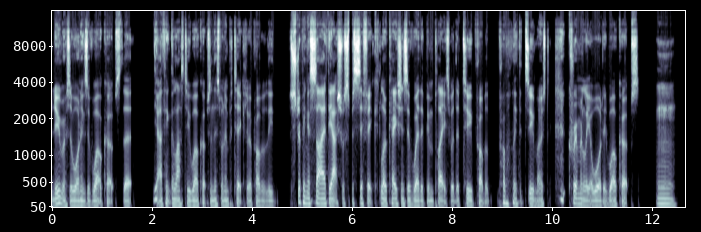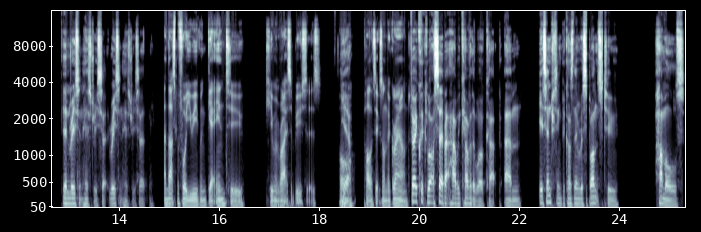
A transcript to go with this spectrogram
numerous warnings of World Cups that yeah, I think the last two World Cups and this one in particular are probably stripping aside the actual specific locations of where they've been placed, were the two prob- probably the two most criminally awarded World Cups. Mm. In recent history, recent history, certainly. And that's before you even get into human rights abuses. or Yeah. politics on the ground. Very quickly, what I'll say about how we cover the World Cup. Um, it's interesting because in response to Hummel's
